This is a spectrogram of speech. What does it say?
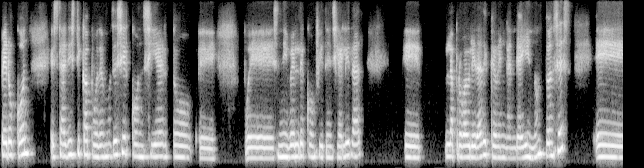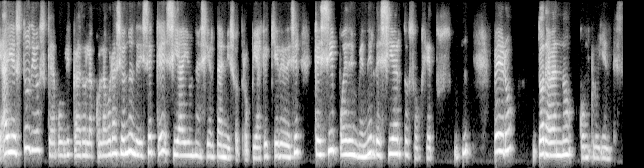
Pero con estadística podemos decir con cierto eh, pues nivel de confidencialidad, eh, la probabilidad de que vengan de ahí, ¿no? Entonces, eh, hay estudios que ha publicado la colaboración donde dice que sí hay una cierta anisotropía, que quiere decir que sí pueden venir de ciertos objetos, pero todavía no concluyentes.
